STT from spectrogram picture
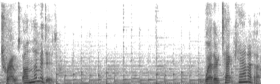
Trout Unlimited, WeatherTech Canada.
